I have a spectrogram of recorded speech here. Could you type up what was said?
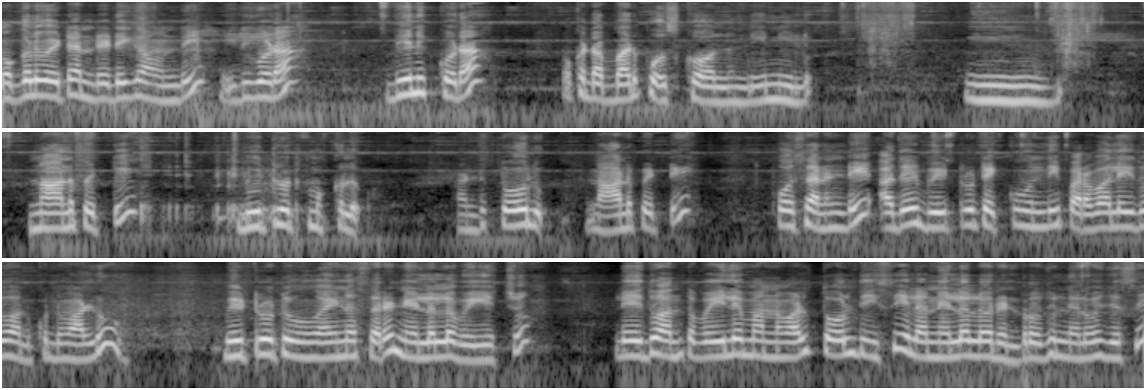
మొగ్గలు వేయటానికి రెడీగా ఉంది. ఇది కూడా దీనికి కూడా ఒక డబ్బాడు పోసుకోవాలండి నీళ్ళు. నానపెట్టి బీట్రూట్ ముక్కలు అంటే తోలు నానపెట్టి పోసానండి. అదే బీట్రూట్ ఎక్కువ ఉంది పర్వాలేదు అనుకున్న వాళ్ళు బీట్రూట్ అయినా సరే నీళ్ళల్లో వేయచ్చు. లేదు అంత వేయలేమన్న వాళ్ళు తోలు తీసి ఇలా నీళ్ళల్లో రెండు రోజులు నిల్వ చేసి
